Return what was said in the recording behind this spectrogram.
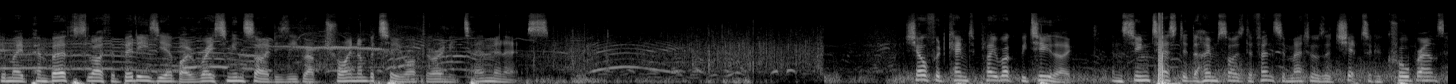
who made Penberthy's life a bit easier by racing inside as he grabbed try number two after only 10 minutes. Shelford came to play rugby too though, and soon tested the home side's defensive mettle as a chip took a cruel bounce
